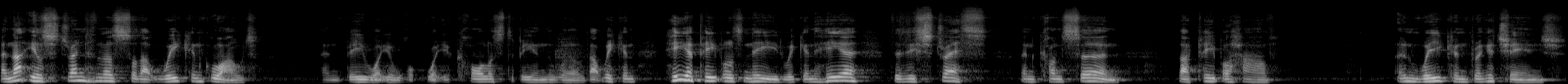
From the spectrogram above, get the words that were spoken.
And that you'll strengthen us so that we can go out and be what you, what you call us to be in the world. That we can hear people's need, we can hear the distress and concern that people have, and we can bring a change.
